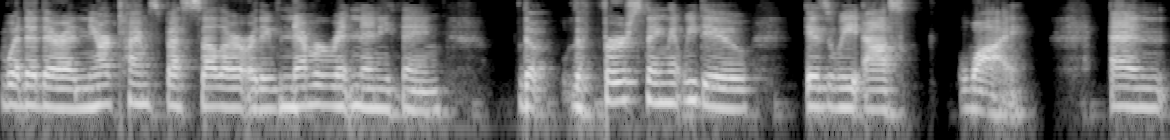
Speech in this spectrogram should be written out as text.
whether they're a New York Times bestseller or they've never written anything, the the first thing that we do is we ask why. And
